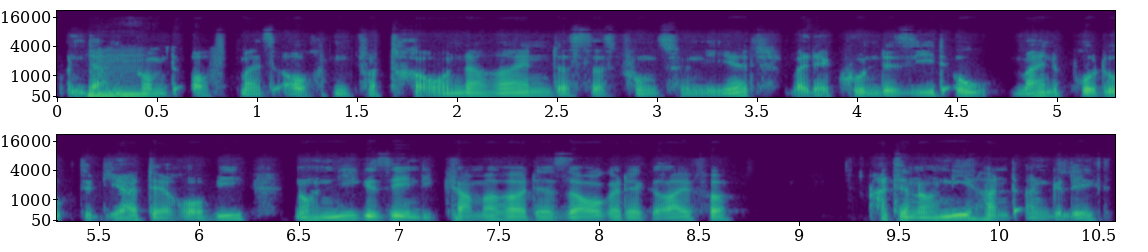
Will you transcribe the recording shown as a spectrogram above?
Und dann mhm. kommt oftmals auch ein Vertrauen da rein, dass das funktioniert, weil der Kunde sieht, oh, meine Produkte, die hat der Robby noch nie gesehen. Die Kamera, der Sauger, der Greifer hat er noch nie Hand angelegt.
